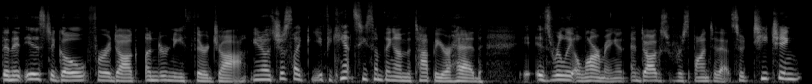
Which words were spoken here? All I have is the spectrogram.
than it is to go for a dog underneath their jaw. You know, it's just like if you can't see something on the top of your head, it's really alarming, and, and dogs respond to that. So, teaching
